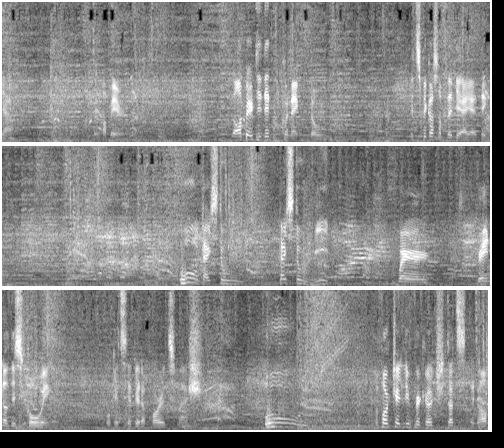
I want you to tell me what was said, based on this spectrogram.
yeah. Up air. The up air didn't connect though. It's because of the DI, I think. Ooh, tries to, tries to read where Reynolds is going. Oh, gets hit with a forward smash. Ooh! Unfortunately for Crutch, that's enough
